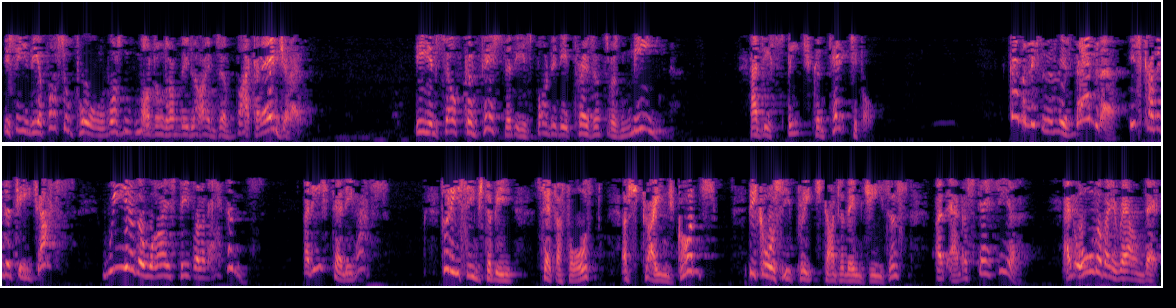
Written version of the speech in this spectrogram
You see, the Apostle Paul wasn't modelled on the lines of Michelangelo. He himself confessed that his bodily presence was mean and his speech contemptible. Come and listen to this babbler. He's coming to teach us. We are the wise people of Athens. And he's telling us. For he seems to be set forth of strange gods, because he preached unto them Jesus and Anastasia. And all the way round that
